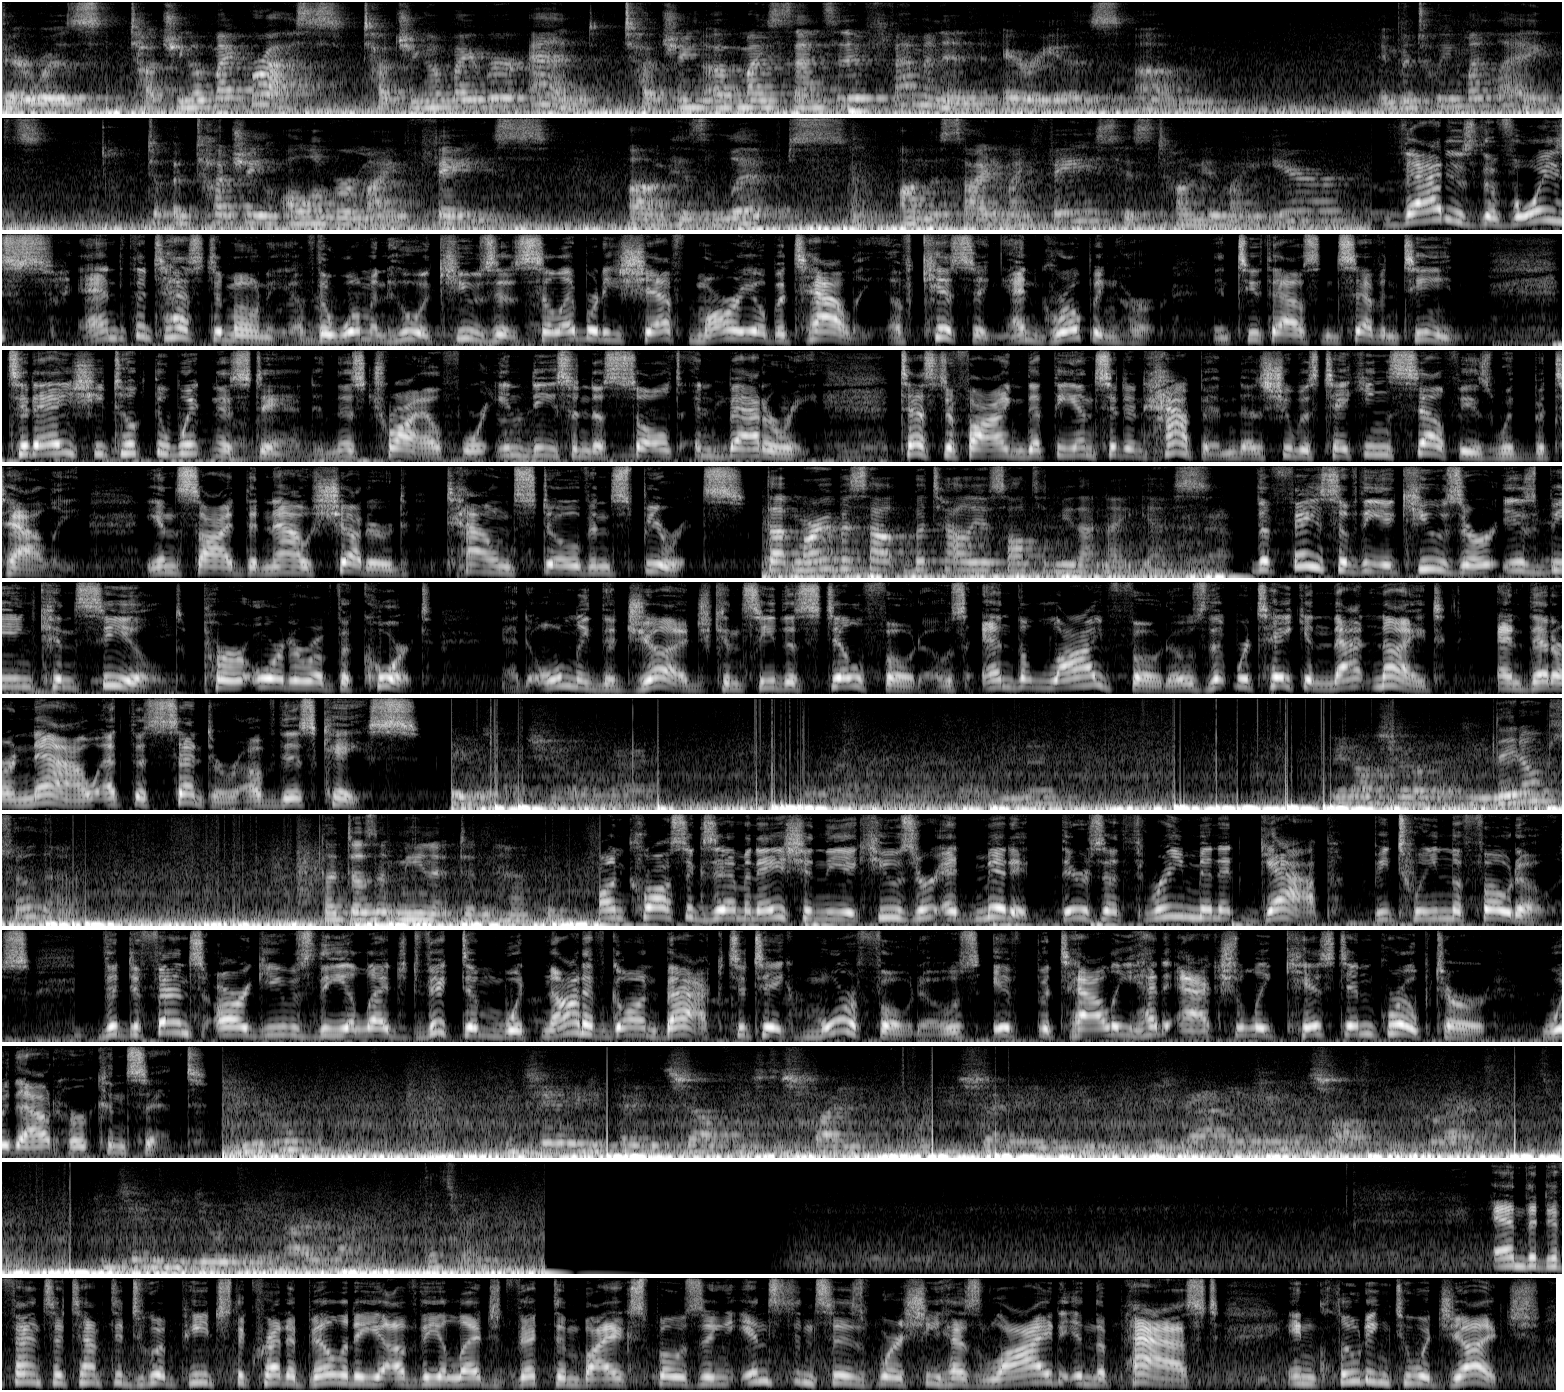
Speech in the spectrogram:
There was touching of my breasts, touching of my rear end, touching of my sensitive feminine areas, um, in between my legs, touching all over my face, um, his lips on the side of my face, his tongue in my ear. That is the voice and the testimony of the woman who accuses celebrity chef Mario Batali of kissing and groping her in 2017. Today, she took the witness stand in this trial for indecent assault and battery, testifying that the incident happened as she was taking selfies with Batali inside the now shuttered Towne Stove and Spirits. That Mario Batali assaulted me that night, yes. The face of the accuser is being concealed per order of the court, and only the judge can see the still photos and the live photos that were taken that night and that are now at the center of this case. They don't show that before after do they? They don't show that, They don't show that. That doesn't mean it didn't happen. On cross examination, the accuser admitted there's a three minute gap between the photos. The defense argues the alleged victim would not have gone back to take more photos if Batali had actually kissed and groped her without her consent. You continue to take the selfies despite what you say he was grabbing and assaulting you, correct? That's right. Continue to do it the entire time. That's right. And the defense attempted to impeach the credibility of the alleged victim by exposing instances where she has lied in the past, including to a judge.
